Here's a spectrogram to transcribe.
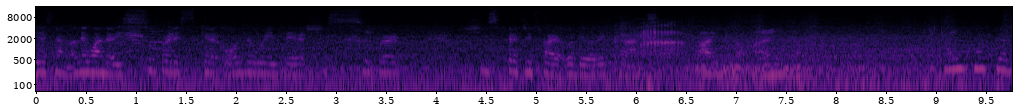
there's another one that is super scared all the way there. She's super, she's petrified of the other cats. I know, I know. I hope you're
